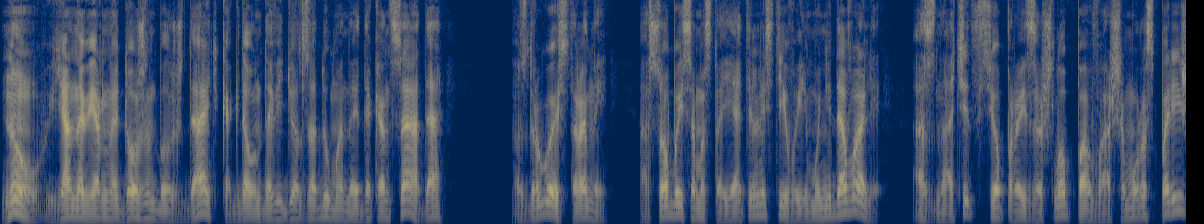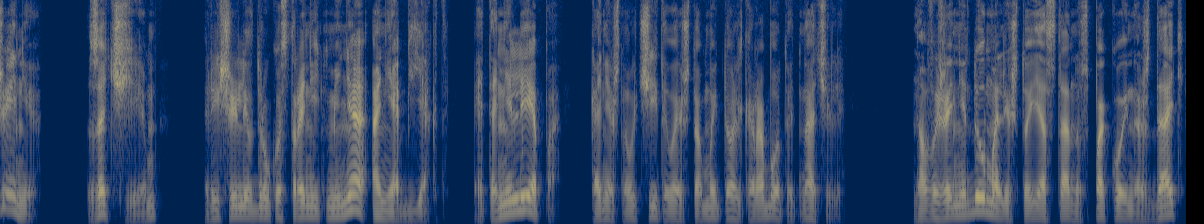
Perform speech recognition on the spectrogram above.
Ну, я, наверное, должен был ждать, когда он доведет задуманное до конца, да? Но, с другой стороны, особой самостоятельности вы ему не давали, а значит, все произошло по вашему распоряжению. Зачем? Решили вдруг устранить меня, а не объект. Это нелепо, конечно, учитывая, что мы только работать начали. Но вы же не думали, что я стану спокойно ждать,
